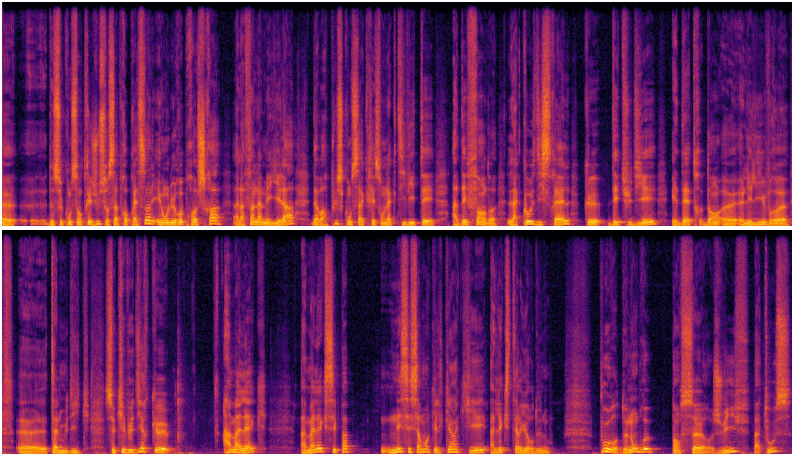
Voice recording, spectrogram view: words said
euh, de se concentrer juste sur sa propre personne et on lui reprochera à la fin de la Megillah d'avoir plus consacré son activité à défendre la cause d'Israël que d'étudier et d'être dans euh, les livres euh, talmudiques. Ce qui veut dire que Amalek, Amalek, c'est pas nécessairement quelqu'un qui est à l'extérieur de nous. Pour de nombreux penseurs juifs, pas tous,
